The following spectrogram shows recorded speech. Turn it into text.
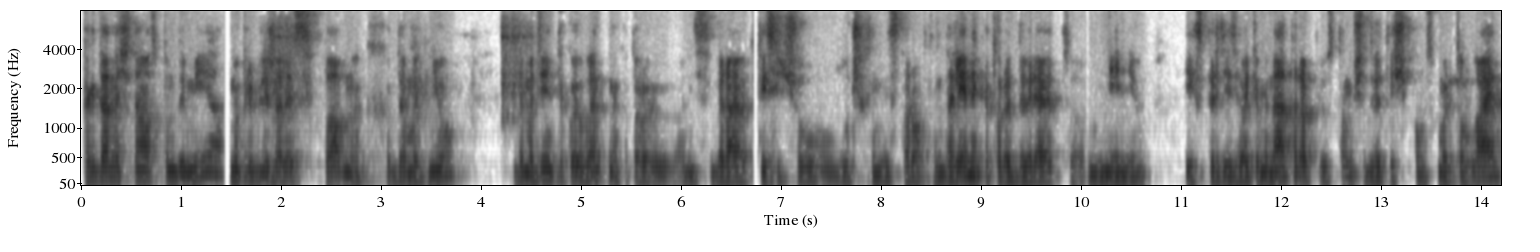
Когда начиналась пандемия, мы приближались плавно к демо-дню. Демо-день — такой ивент, на который они собирают тысячу лучших инвесторов на долины, которые доверяют э, мнению и экспертизе Y плюс там еще 2000, по-моему, смотрят онлайн.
